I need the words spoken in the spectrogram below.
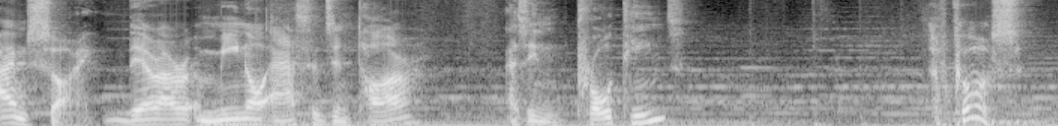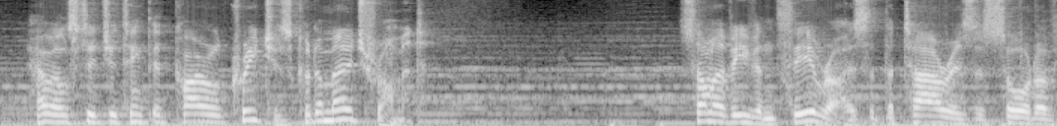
I'm sorry, there are amino acids in tar? As in proteins? Of course. How else did you think that chiral creatures could emerge from it? Some have even theorized that the tar is a sort of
